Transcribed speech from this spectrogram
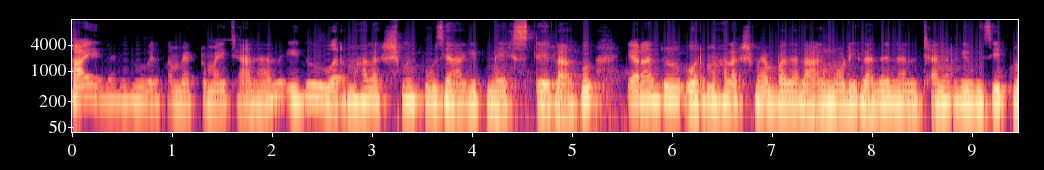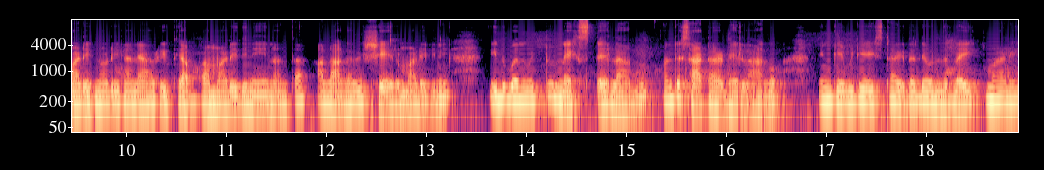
ಹಾಯ್ ಎಲ್ಲರಿಗೂ, welcome back to my channel. ಇದು ವರಮಹಾಲಕ್ಷ್ಮಿ ಪೂಜೆ ಆಗಿದ್ದು ನೆಕ್ಸ್ಟ್ ಡೇ ಲಾಗು. ಯಾರಾದರೂ ವರಮಹಾಲಕ್ಷ್ಮಿ ಹಬ್ಬದಲ್ಲಿ ಲಾಗ್ ನೋಡಿಲ್ಲ ಅಂದರೆ ನನ್ನ ಚಾನಲ್ಗೆ ವಿಸಿಟ್ ಮಾಡಿ, ನೋಡಿ ನಾನು ಯಾವ ರೀತಿ ಹಬ್ಬ ಮಾಡಿದ್ದೀನಿ, ಏನು ಅಂತ ಆ ಶೇರ್ ಮಾಡಿದ್ದೀನಿ. ಇದು ಬಂದುಬಿಟ್ಟು ನೆಕ್ಸ್ಟ್ ಡೇ ಲಾಗು, ಅಂದರೆ ಸ್ಯಾಟರ್ಡೇ ಲಾಗು. ನಿಮಗೆ ವಿಡಿಯೋ ಇಷ್ಟ ಆಗಿದ್ದಲ್ಲಿ ಒಂದು ಲೈಕ್ ಮಾಡಿ,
